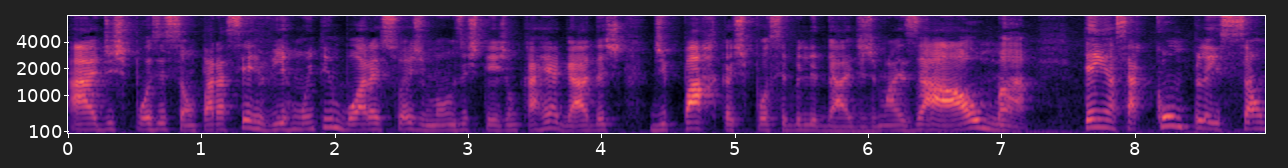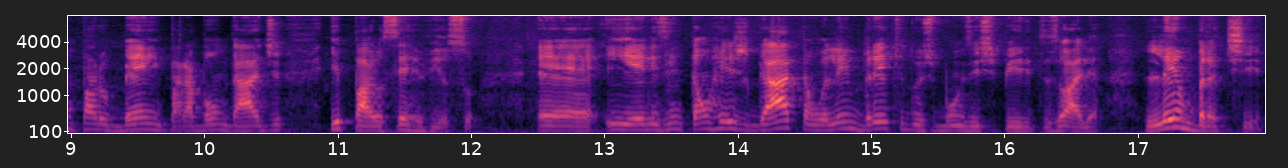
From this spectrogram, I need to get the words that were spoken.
à disposição para servir, muito embora as suas mãos estejam carregadas de parcas possibilidades, mas a alma tem essa compleição para o bem, para a bondade e para o serviço. É, e eles então resgatam o lembrete dos bons espíritos. Olha, lembra-te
